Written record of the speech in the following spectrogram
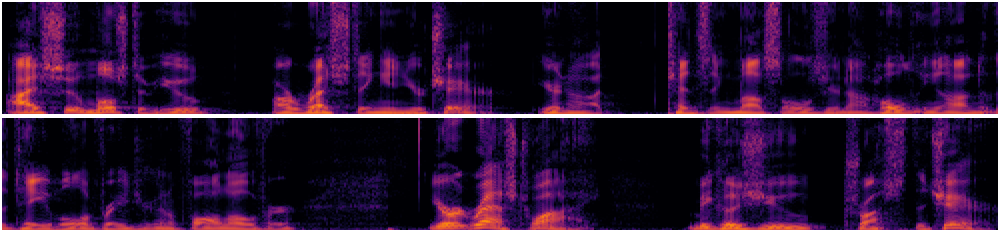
I assume most of you are resting in your chair. You're not tensing muscles, you're not holding on to the table, afraid you're going to fall over. You're at rest. Why? Because you trust the chair.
